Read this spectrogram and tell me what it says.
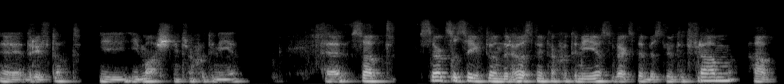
eh, dryftat i, i mars 1979. Eh, så att successivt under hösten 1979 så växte beslutet fram att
